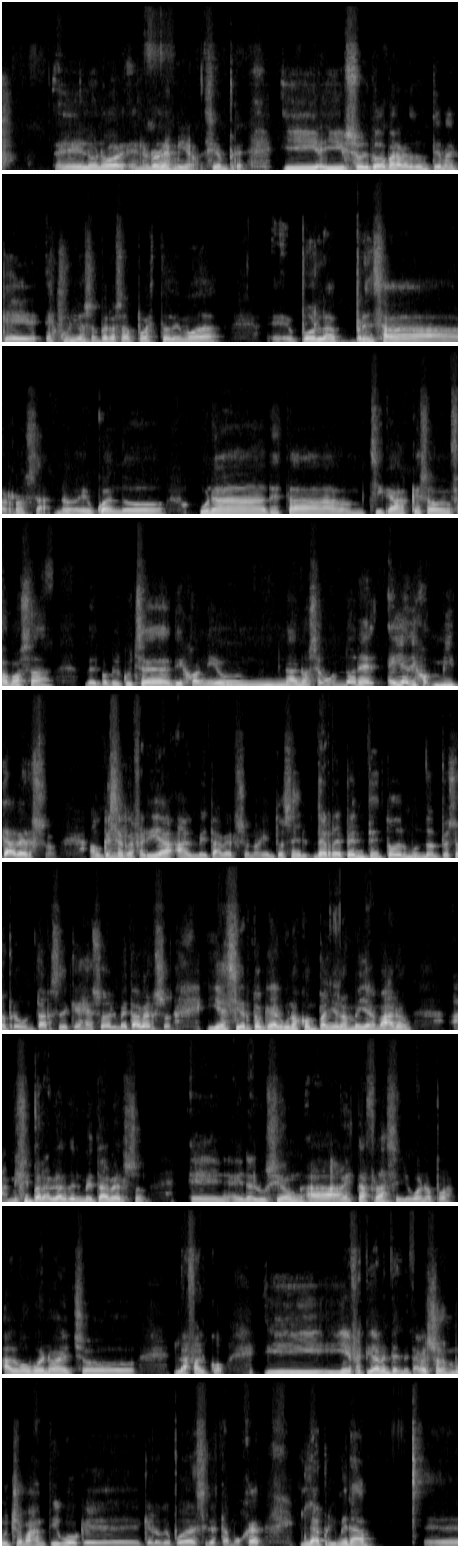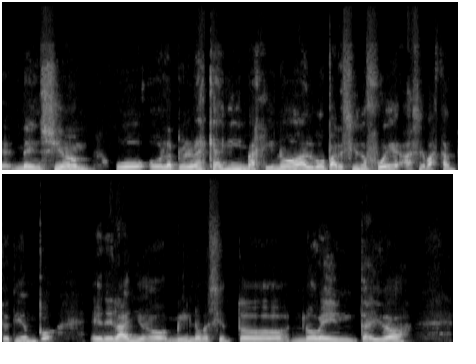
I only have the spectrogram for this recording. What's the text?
El honor, el honor es mío, siempre. Y, y, sobre todo para hablar de un tema que es curioso, pero se ha puesto de moda eh, por la prensa rosa, ¿no? Eh, cuando una de estas chicas que son famosas del papel cuché dijo ni un nanosegundo, en el, ella dijo metaverso, aunque se refería al metaverso, ¿no? Y entonces de repente todo el mundo empezó a preguntarse qué es eso del metaverso y es cierto que algunos compañeros me llamaron a mí para hablar del metaverso en, alusión a, esta frase. Y bueno, pues algo bueno ha hecho la Falcó. Y, efectivamente, el metaverso es mucho más antiguo que, lo que pueda decir esta mujer. La primera eh, mención o, la primera vez que alguien imaginó algo parecido fue hace bastante tiempo, en el año 1992,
